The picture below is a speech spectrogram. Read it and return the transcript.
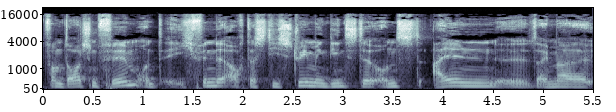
vom deutschen Film und ich finde auch, dass die Streamingdienste uns allen, äh, sag ich mal,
